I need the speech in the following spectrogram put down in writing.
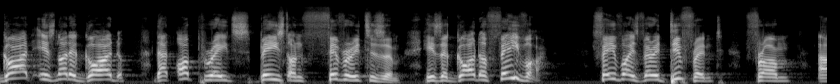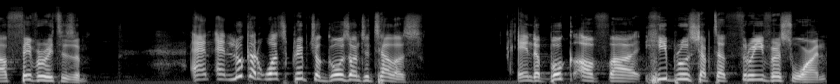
God is not a God that operates based on favoritism. He's a God of favor. Favor is very different from uh, favoritism. And, and look at what scripture goes on to tell us. In the book of uh, Hebrews, chapter 3, verse 1,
